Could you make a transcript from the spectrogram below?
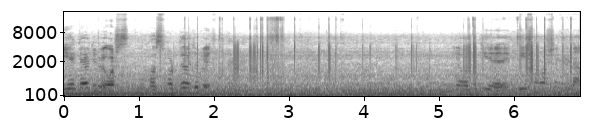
ইয়ে দেওয়া যাবে হটস্পট দেওয়া যাবে? আমাদের কি এই সমস্যা কি না?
